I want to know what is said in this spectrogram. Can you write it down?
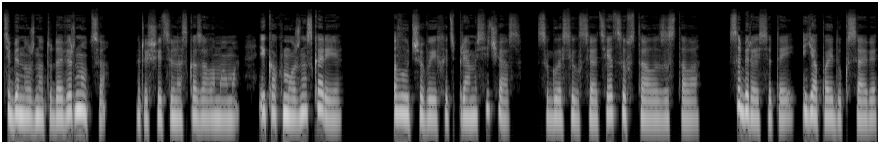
Тебе нужно туда вернуться», — решительно сказала мама. «И как можно скорее». «Лучше выехать прямо сейчас», — согласился отец и встал из-за стола. «Собирайся, Тей, я пойду к Саве.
